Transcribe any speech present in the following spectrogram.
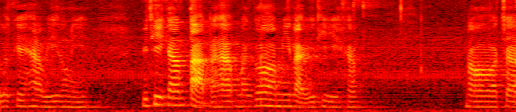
เลือกแค่ห้าวิตรงนี้ วิธีการตัดนะครับ มันก็มีหลายวิธีครับ เราจะ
